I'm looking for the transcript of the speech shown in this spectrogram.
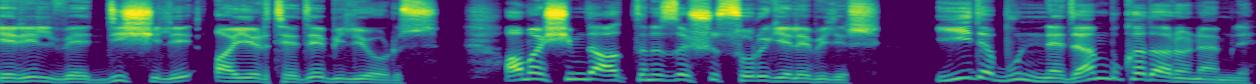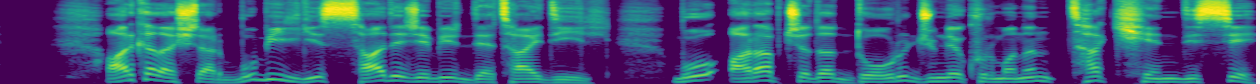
eril ve dişili ayırt edebiliyoruz. Ama şimdi aklınıza şu soru gelebilir. İyi de bu neden bu kadar önemli? Arkadaşlar bu bilgi sadece bir detay değil. Bu Arapçada doğru cümle kurmanın ta kendisi,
